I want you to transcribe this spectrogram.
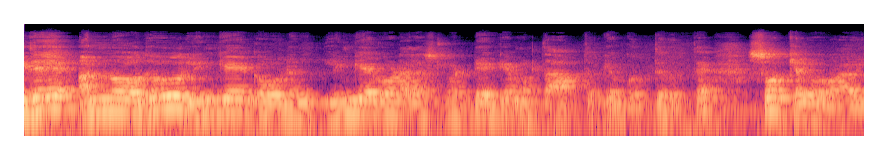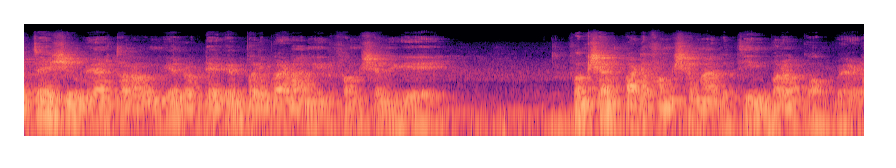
ಇದೆ ಅನ್ನೋದು ಲಿಂಗೇಗೌಡ ಎಸ್ ಲೊಡ್ಡೆಗೆ ಮತ್ತು ಆಪ್ತರಿಗೆ ಗೊತ್ತಿರುತ್ತೆ. ಸೊ ಕೆಲವು ಹಿತೈಷಿಗಳು ಹೇಳ್ತಾರೆ, ಅವನಿಗೆ ಲೊಡ್ಡೆಗೆ ಬರಬೇಡ ನೀನು ಫಂಕ್ಷನ್ಗೆ ಫಂಕ್ಷನ್ ಪಾಠ ಫಂಕ್ಷನ್ ಆಗುತ್ತೆ. ಹಿಂಗೆ ಬರೋಕ್ಕೆ ಹೋಗಬೇಡ.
